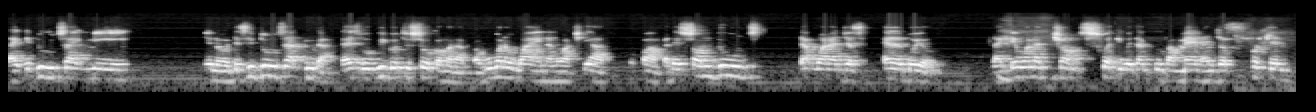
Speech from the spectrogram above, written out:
Like the dudes like me, you know, there's the dudes that do that. That's what we go to soca man after. We want to wine and watch the art perform. But there's some dudes that want to just elbow you. Like they want to jump sweaty with a group of men and just freaking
